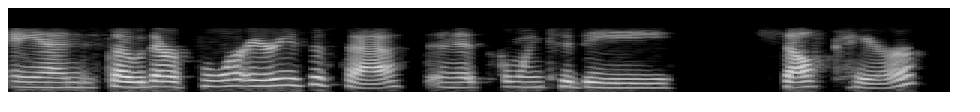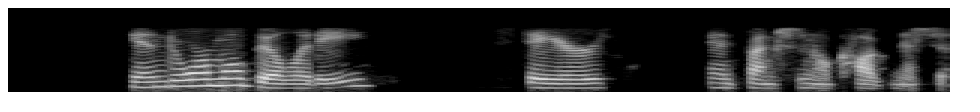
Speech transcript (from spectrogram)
And so there are four areas assessed, and it's going to be self care, indoor mobility, stairs, and functional cognition.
